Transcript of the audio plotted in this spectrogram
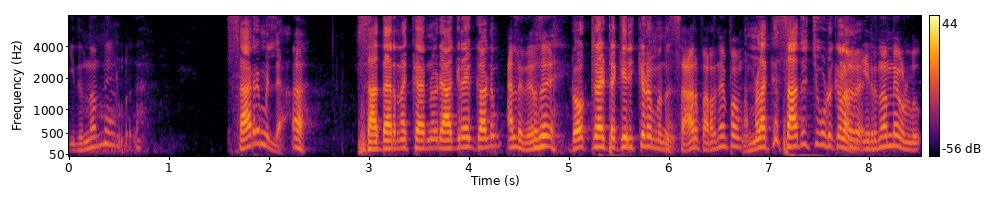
ഇരുന്നേ ഉള്ളു. സാരമില്ല. സാധാരണക്കാരന് ഒരു ആഗ്രഹം കാണും. അല്ല വെറുതെ. ഡോക്ടറായിട്ടൊക്കെ ഇരിക്കണമെന്ന്. സാർ പറഞ്ഞപ്പം നമ്മളൊക്കെ സാധിച്ചു കൊടുക്കണം. ഇരുന്നേ ഉള്ളൂ.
